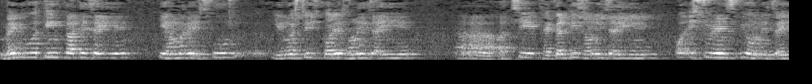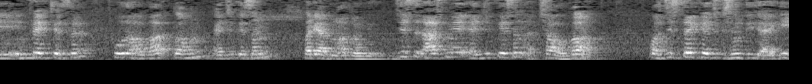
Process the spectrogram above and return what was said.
में भी वो तीन बातें चाहिए कि हमारे स्कूल यूनिवर्सिटीज कॉलेज होने चाहिए। अच्छी फैकल्टीज होनी चाहिए, और स्टूडेंट्स भी होने चाहिए। इंफ्रास्ट्रक्चर पूरा होगा तो हम एजुकेशन पर्याप्त मात्रा होंगे जिस राष्ट्र में एजुकेशन अच्छा होगा, और जिस तरह की एजुकेशन दी जाएगी,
